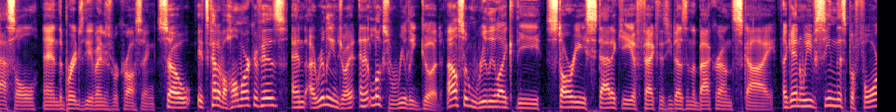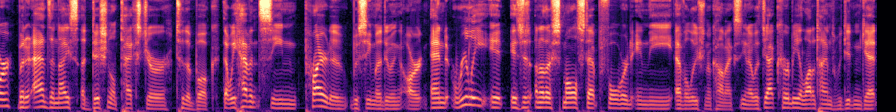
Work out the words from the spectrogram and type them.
castle and the bridge the Avengers were crossing. So it's kind of a hallmark of his, and I really enjoy it, and it looks really good. I also really like the starry, staticky effect that he does in the background sky. Again, we've seen this before, but it adds a nice additional texture to the book that we haven't seen prior to Buscema doing art. And really, it is just another small step forward in the evolution of comics. You know, with Jack Kirby, a lot of times we didn't get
